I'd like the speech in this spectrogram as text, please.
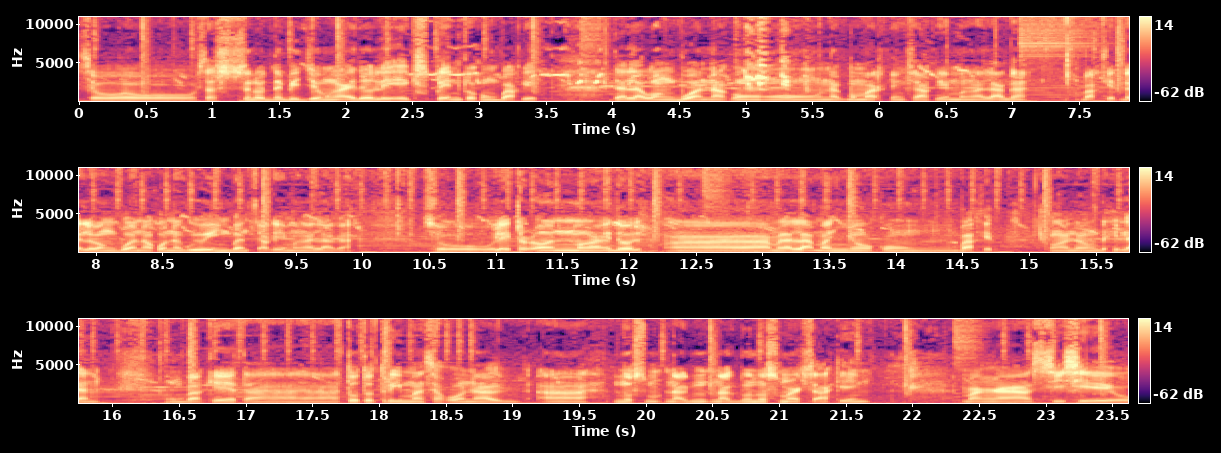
So, sa susunod na video mga idol, i-explain ko kung bakit dalawang buwan akong nagmamarking sa aking mga laga. Bakit dalawang buwan ako nagwi-wing band sa aking mga laga. So, later on mga idol, ah, malalaman nyo kung bakit, kung ano ang dahilan. Kung bakit 2 to 3 months ako nag, ah, nag, nag-nose mark sa aking mga sisiw.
